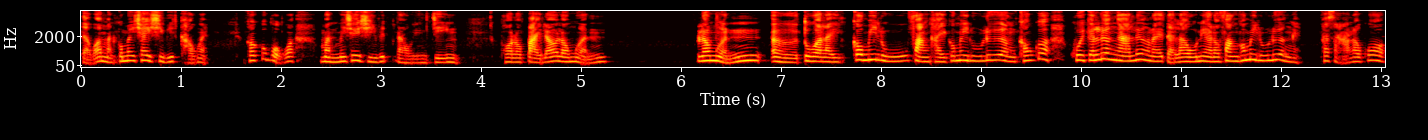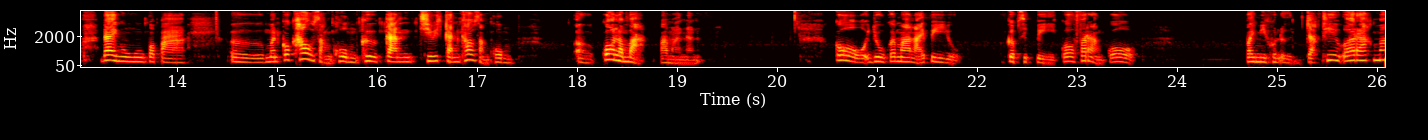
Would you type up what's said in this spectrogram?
แต่ว่ามันก็ไม่ใช่ชีวิตเขาไงเขาก็บอกว่ามันไม่ใช่ชีวิตเราจริง ๆ พอเราไปแล้วเราเหมือน เราเหมือน เอ่อ ตัวอะไรก็ไม่รู้ ฟังใครก็ไม่รู้เรื่อง เขาก็คุยกันเรื่องงานเรื่องอะไร แต่เราเนี่ยเราฟังเขาไม่รู้เรื่องไง ภาษาเราก็ได้งูๆปลาๆเอ่อ มันก็เข้าสังคม คือการชีวิตการเข้าสังคม เอ่อ ก็ลำบากประมาณนั้น ก็อยู่กันมาหลายปีอยู่ เกือบสิบปี ก็ฝรั่งก็ ไปมีคนอื่น จากที่ว่ารักม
